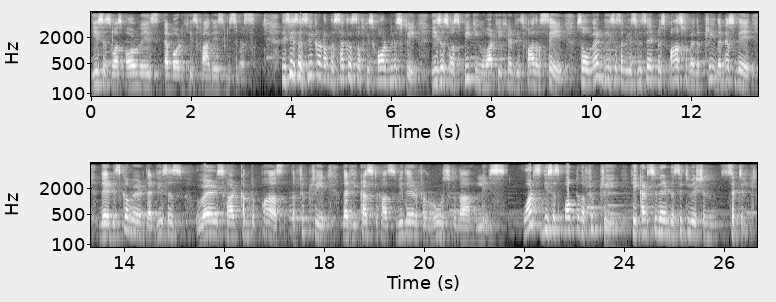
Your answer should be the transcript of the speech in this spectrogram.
Jesus was always about his Father's business. This is a secret of the success of his whole ministry. Jesus was speaking what he heard his father say. So when Jesus and his disciples passed by the tree the next day, they discovered that Jesus' words had come to pass. The fig tree that he cursed has withered from roots to the leaves. Once Jesus spoke to the fig tree, he considered the situation settled.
